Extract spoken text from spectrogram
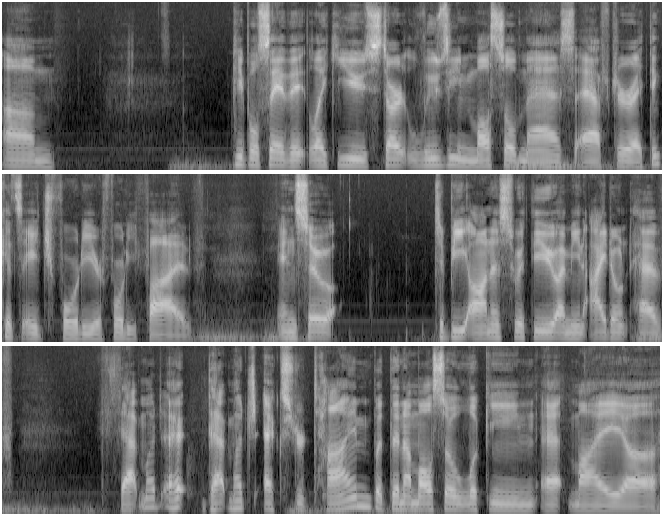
um people say that like you start losing muscle mass after I think it's age 40 or 45. And so to be honest with you, I mean I don't have that much eh, that much extra time, but then I'm also looking at my uh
